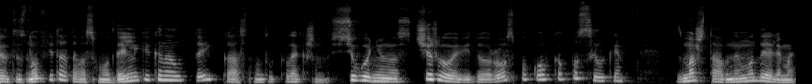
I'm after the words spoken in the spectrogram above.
радий знов вітати вас, модельники каналу Daycast Model Collection. Сьогодні у нас чергове відео розпаковка посилки з масштабними моделями.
